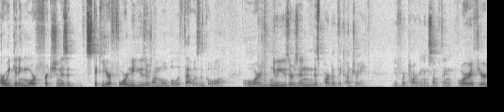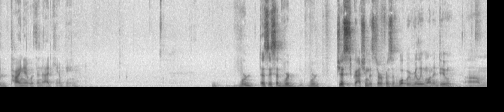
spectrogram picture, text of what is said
Are we getting more friction? Is it stickier for new users on mobile if that was the goal? Or new users in this part of the country? if we're targeting something or if you're tying it with an ad campaign. We're, as I said, we're, we're just scratching the surface of what we really want to do. Um,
